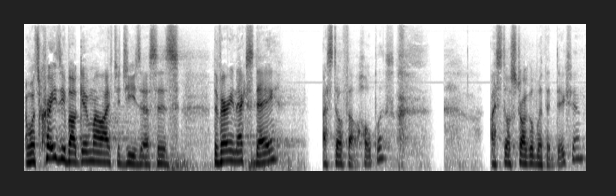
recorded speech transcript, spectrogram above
And what's crazy about giving my life to Jesus is the very next day, I still felt hopeless. I still struggled with addiction.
